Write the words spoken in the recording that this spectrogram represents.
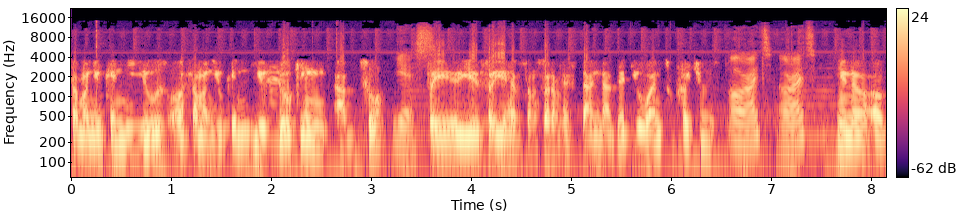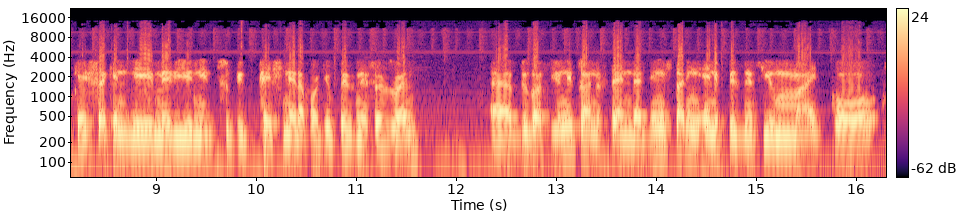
someone you can use or someone you can you're looking up to. Yes. So you, you so you have some sort of a standard that you want to produce. All right. All right. You know, okay. Secondly, maybe you need to be passionate about your business as well. Uh, because you need to understand that in starting any business, you might go a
